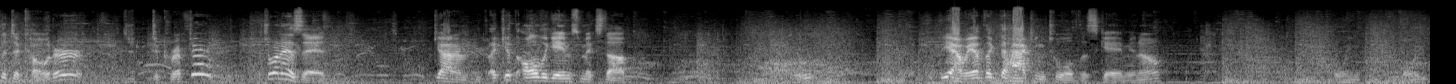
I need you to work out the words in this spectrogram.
the decoder, D decryptor? Which one is it? God, I'm, I get all the games mixed up. yeah, we have like the hacking tool of this game, you know. Boink, boink.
